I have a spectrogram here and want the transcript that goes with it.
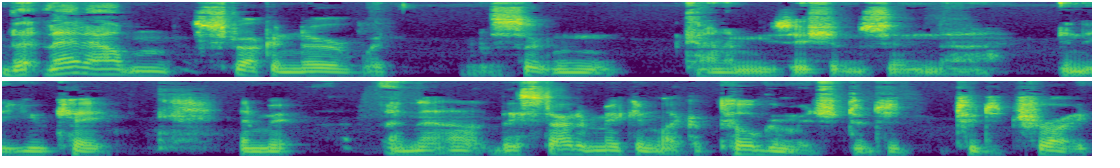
that that album struck a nerve with certain kind of musicians in uh, in the UK, and we, and uh, they started making like a pilgrimage to, to, to Detroit.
